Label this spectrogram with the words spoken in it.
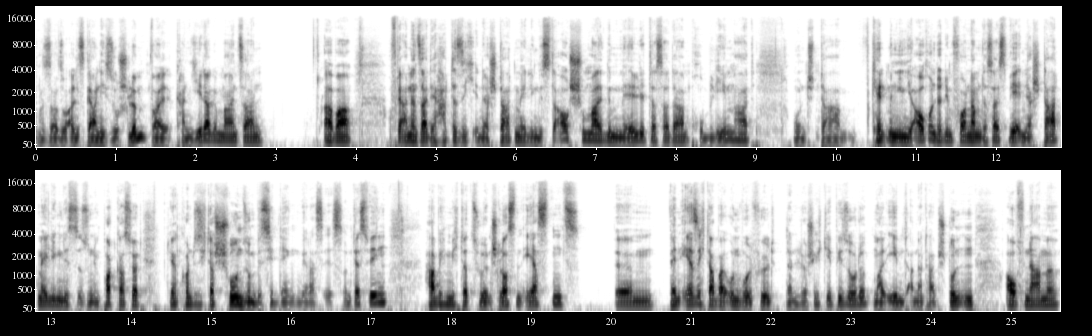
Das ist also alles gar nicht so schlimm, weil kann jeder gemeint sein. Aber auf der anderen Seite, hatte sich in der Startmailingliste auch schon mal gemeldet, dass er da ein Problem hat. Und da kennt man ihn ja auch unter dem Vornamen. Das heißt, wer in der Startmailingliste so den Podcast hört, der konnte sich das schon so ein bisschen denken, wer das ist. Und deswegen habe ich mich dazu entschlossen, erstens, ähm, wenn er sich dabei unwohl fühlt, dann lösche ich die Episode. Mal eben anderthalb Stunden Aufnahme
